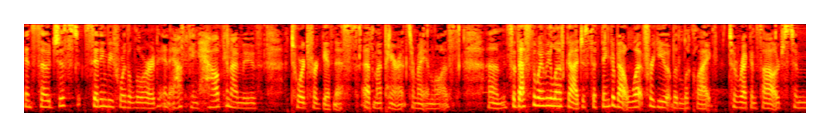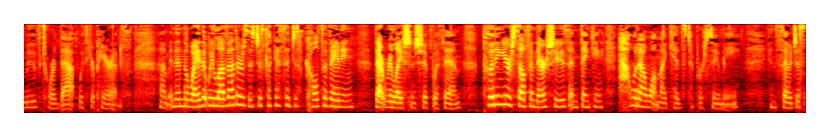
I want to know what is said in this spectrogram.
And so, just sitting before the Lord and asking, How can I move toward forgiveness of my parents or my in laws. Um, so that's the way we love God, just to think about what for you it would look like to reconcile or just to move toward that with your parents. Um, and then the way that we love others is just like I said, just cultivating that relationship with them, putting yourself in their shoes and thinking, how would I want my kids to pursue me? And so just,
